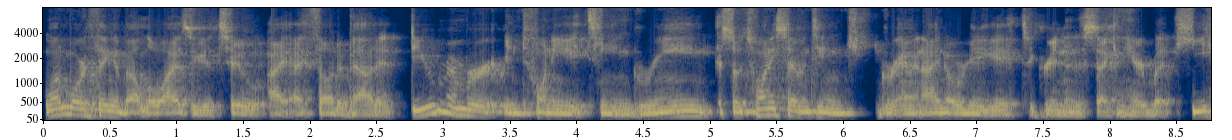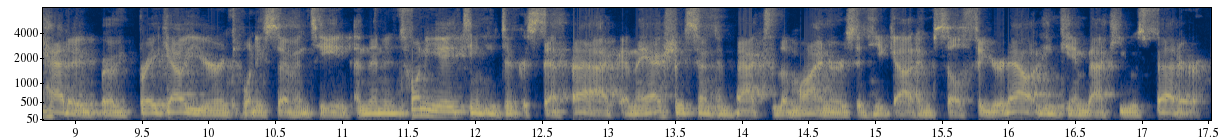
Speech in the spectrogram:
one more thing about Loaisiga too, I, I, thought about it. Do you remember in 2018 Green? So 2017 Green, I know we're going to get to Green in a second here, but he had a, a, breakout year in 2017, and then in 2018 he took a step back, and they actually sent him back to the minors, and he got himself figured out, and he came back. He was better.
